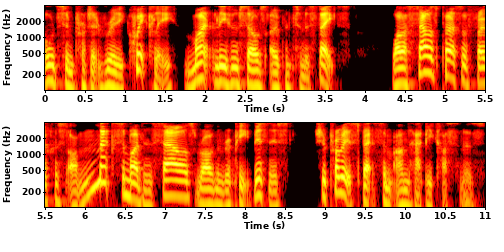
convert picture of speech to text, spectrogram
auditing project really quickly might leave themselves open to mistakes, while a salesperson focused on maximizing sales rather than repeat business should probably expect some unhappy customers.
